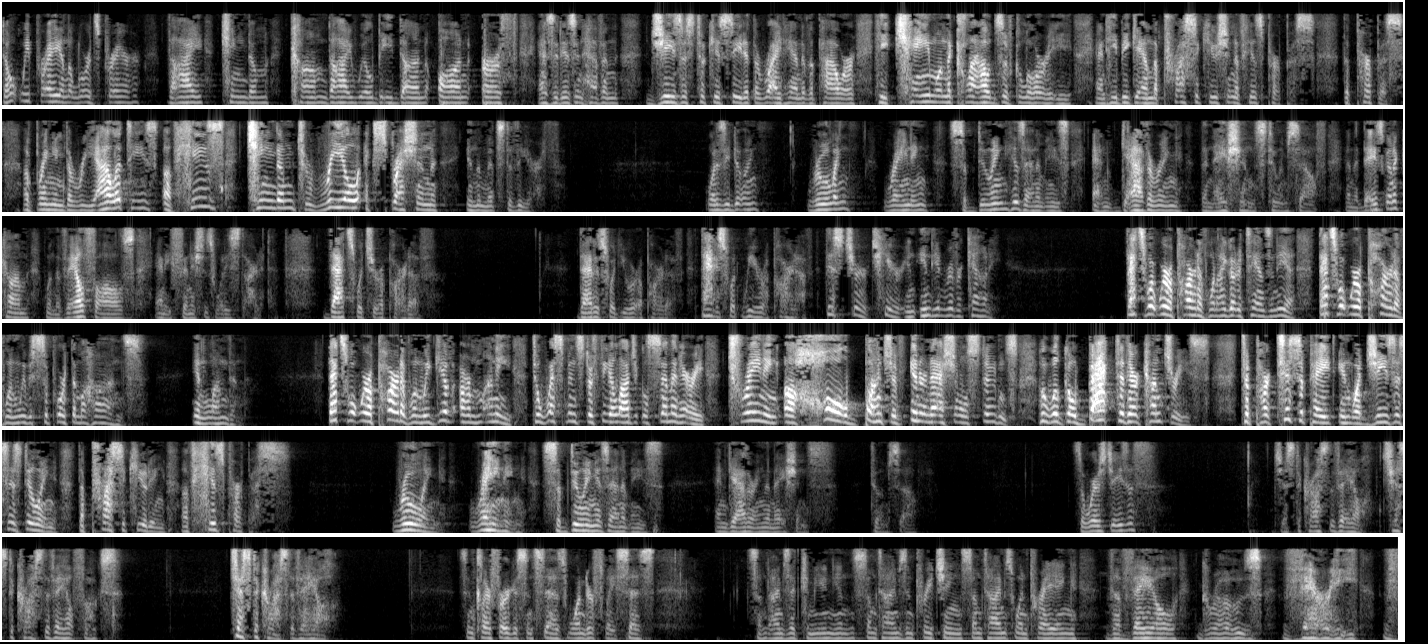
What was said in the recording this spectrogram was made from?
Don't we pray in the Lord's Prayer? Thy kingdom come, thy will be done on earth as it is in heaven. Jesus took his seat at the right hand of the power. He came on the clouds of glory and he began the prosecution of his purpose the purpose of bringing the realities of His kingdom to real expression in the midst of the earth. What is He doing? Ruling, reigning, subduing His enemies, and gathering the nations to Himself. And the day's going to come when the veil falls and He finishes what He started. That's what you're a part of. That is what you are a part of. That is what we are a part of. This church here in Indian River County. That's what we're a part of when I go to Tanzania. That's what we're a part of when we support the Mahans in London. That's what we're a part of when we give our money to Westminster Theological Seminary, training a whole bunch of international students who will go back to their countries to participate in what Jesus is doing, the prosecuting of His purpose ruling, reigning, subduing his enemies, and gathering the nations to himself. So, where's Jesus? Just across the veil. Just across the veil, folks. Just across the veil. Sinclair Ferguson says wonderfully, says, sometimes at communion, sometimes in preaching, sometimes when praying, the veil grows very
